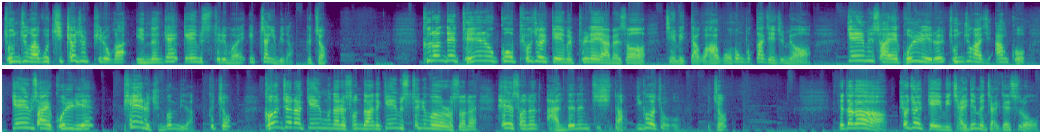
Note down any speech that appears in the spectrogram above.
존중하고 지켜줄 필요가 있는 게 게임 스트리머의 입장입니다. 그쵸? 그런데 대놓고 표절 게임을 플레이하면서 재밌다고 하고 홍보까지 해주며 게임사의 권리를 존중하지 않고 게임사의 권리에 피해를 준 겁니다. 그쵸? 건전한 게임 문화를 선도하는 게임 스트리머로서는 해서는 안 되는 짓이다. 이거죠. 그쵸? 게다가 표절 게임이 잘 되면 잘 될수록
